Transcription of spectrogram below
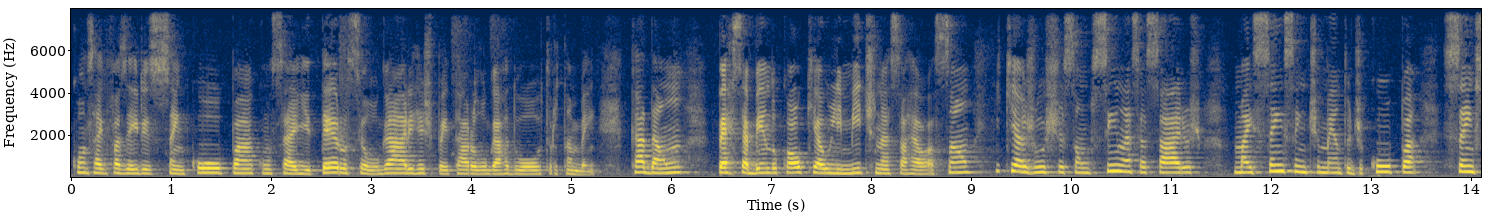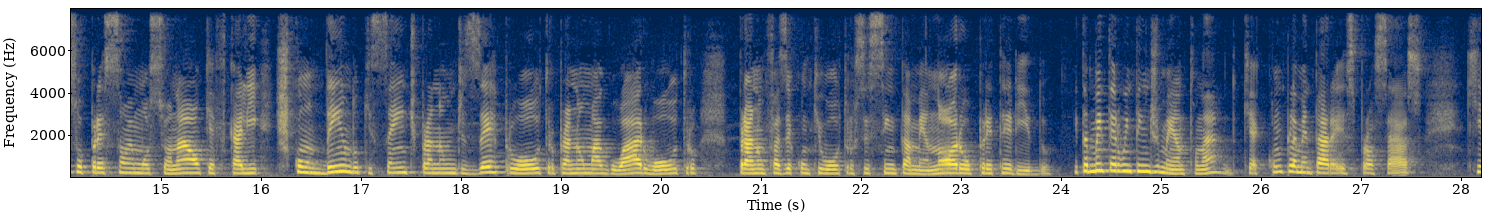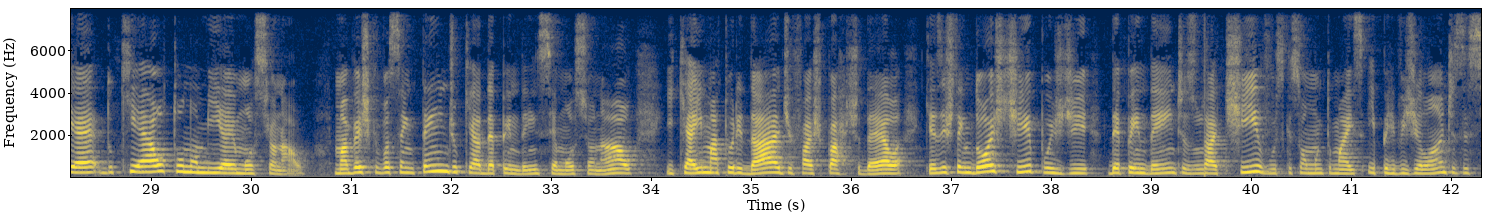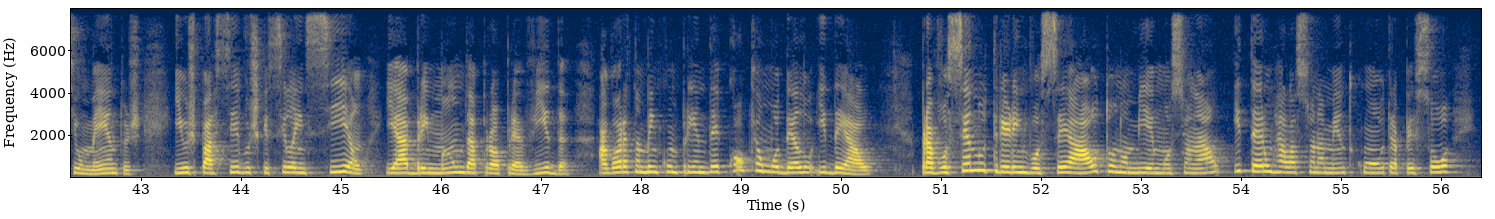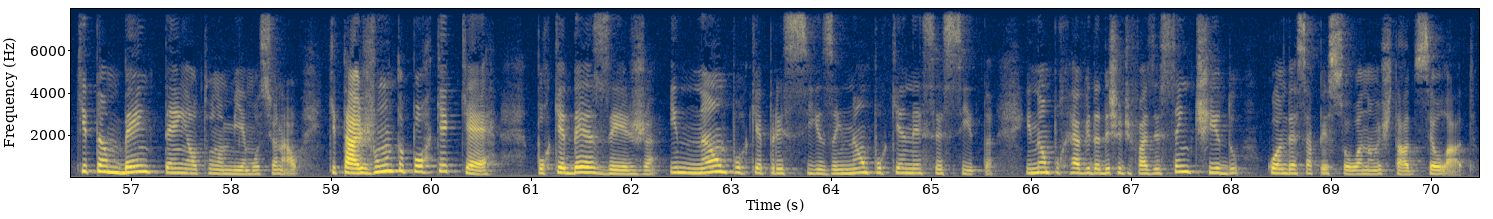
consegue fazer isso sem culpa, consegue ter o seu lugar e respeitar o lugar do outro também. Cada um percebendo qual que é o limite nessa relação e que ajustes são sim necessários, mas sem sentimento de culpa, sem supressão emocional, que é ficar ali escondendo o que sente para não dizer para o outro, para não magoar o outro, para não fazer com que o outro se sinta menor ou preterido. E também ter o um entendimento, né, que é complementar a esse processo, que é do que é autonomia emocional. Uma vez que você entende o que é a dependência emocional e que a imaturidade faz parte dela, que existem dois tipos de dependentes, os ativos, que são muito mais hipervigilantes e ciumentos, e os passivos que silenciam e abrem mão da própria vida, agora também compreender qual que é o modelo ideal para você nutrir em você a autonomia emocional e ter um relacionamento com outra pessoa que também tem autonomia emocional, que está junto porque quer, porque deseja e não porque precisa e não porque necessita e não porque a vida deixa de fazer sentido quando essa pessoa não está do seu lado.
